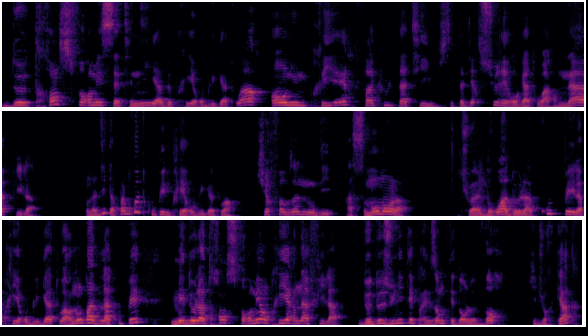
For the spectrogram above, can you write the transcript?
de transformer cette niya de prière obligatoire en une prière facultative, c'est-à-dire surérogatoire, nafila. On a dit, tu n'as pas le droit de couper une prière obligatoire. Shir Fawzan nous dit, à ce moment-là, tu as le droit de la couper, la prière obligatoire, non pas de la couper, mais de la transformer en prière nafila. De deux unités, par exemple, tu es dans le Dhor, qui dure quatre,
